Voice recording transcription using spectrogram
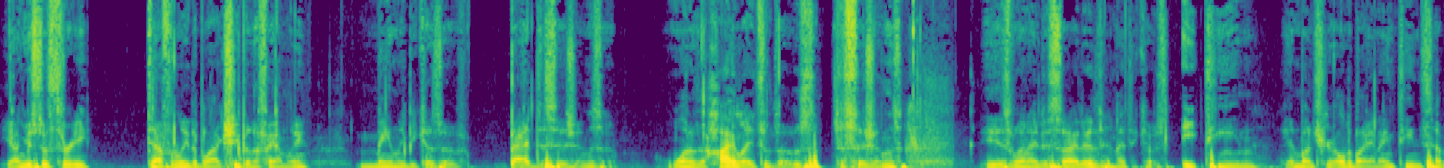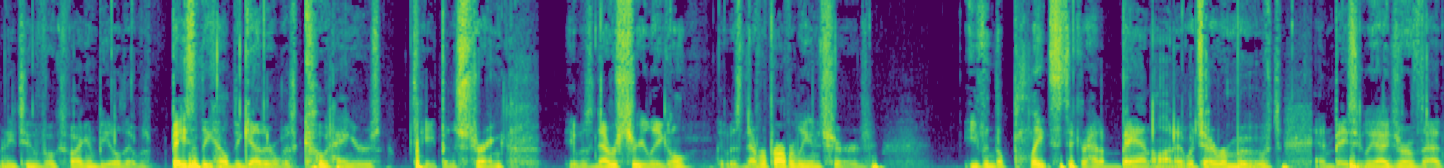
youngest of three, definitely the black sheep of the family, mainly because of bad decisions. One of the highlights of those decisions is when I decided, I think I was 18 in Montreal, to buy a 1972 Volkswagen Beetle that was basically held together with coat hangers, tape, and string. It was never street legal, it was never properly insured. Even the plate sticker had a ban on it, which I removed. And basically, I drove that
